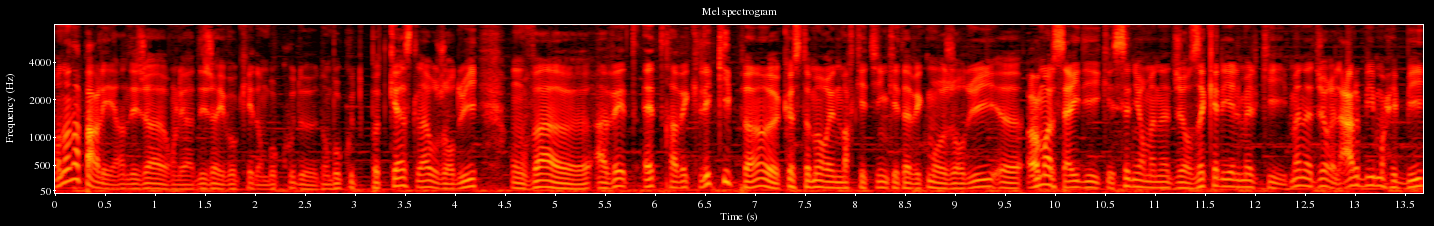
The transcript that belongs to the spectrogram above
On en a parlé hein, déjà, on l'a déjà évoqué dans beaucoup de dans beaucoup de podcasts. Là aujourd'hui, on va euh, avec, être avec l'équipe hein, euh, Customer and Marketing qui est avec moi aujourd'hui. Euh, Omar Saidi qui est senior manager, Zakaria El Melki manager, et Arbi Mohibbi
